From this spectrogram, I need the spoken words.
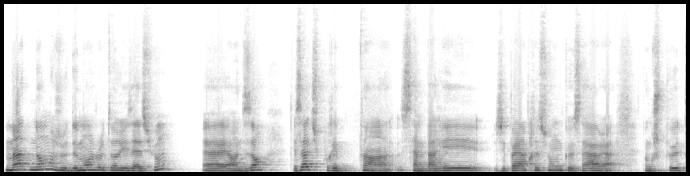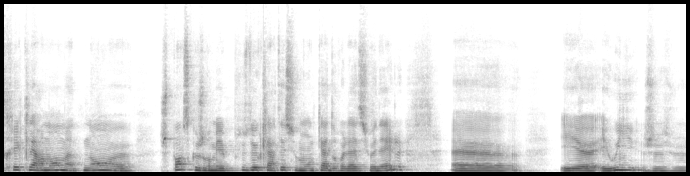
Maintenant, je demande l'autorisation euh, en disant, mais ça tu pourrais, enfin, ça me paraît, j'ai pas l'impression que ça, voilà. Donc je peux très clairement maintenant, euh, je pense que je remets plus de clarté sur mon cadre relationnel. Euh, et, euh, et oui, je, je,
